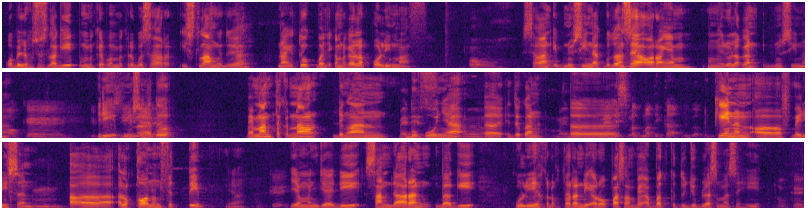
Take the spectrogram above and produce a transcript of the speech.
wabil khusus lagi pemikir-pemikir besar Islam gitu ya. Nah, itu kebanyakan mereka adalah polimath. Oh. Misalkan Ibnu Sina, kebetulan saya orang yang mengidolakan Ibnu Sina. oke Jadi Ibnu Sina Sina itu ya. memang terkenal dengan Medis. bukunya Hmm. eh, itu kan Medis. eh, medis matematika juga Canon of Medicine, Hmm. eh, Al-Qanun fit Tib, ya. oke Yang menjadi sandaran bagi kuliah kedokteran di Eropa sampai abad ke-17 Masehi. oke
